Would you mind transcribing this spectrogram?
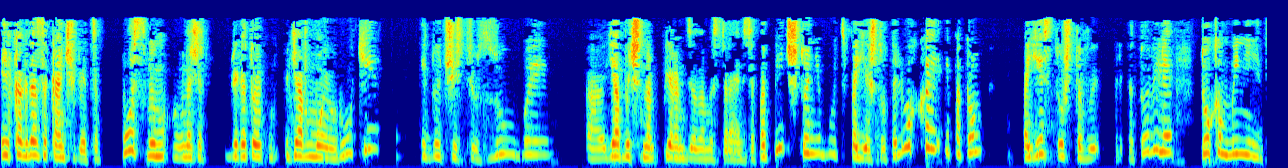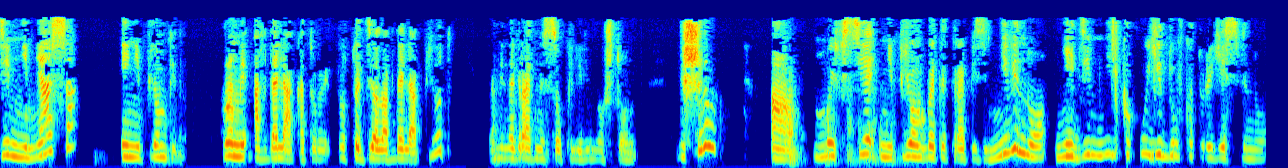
И когда заканчивается пост, вы, значит, приготовь, я мою руки, иду чистю зубы. А, я обычно первым делом мы стараемся попить что-нибудь, поесть что-то легкое, и потом поесть то, что вы приготовили. Только мы не едим ни мясо и не пьем вино. Кроме Авдаля, который, тот, кто делал Авдаля, пьет виноградный сок или вино, что он решил. А мы все не пьем в этой трапезе ни вино, не едим никакую еду, в которой есть вино.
